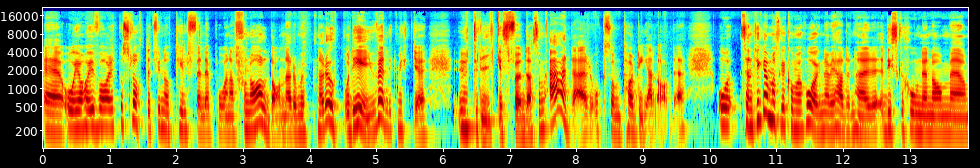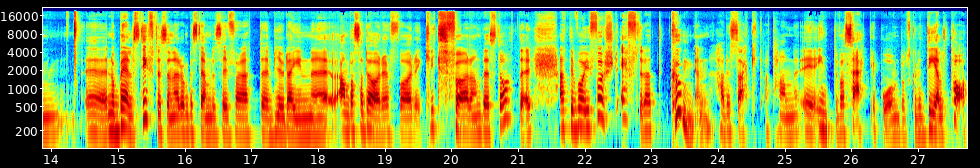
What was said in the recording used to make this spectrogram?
Eh, och jag har ju varit på slottet vid något tillfälle på nationaldagen när de öppnar upp och det är ju väldigt mycket utrikesfödda som är där och som tar del av det. Och sen tycker jag man ska komma ihåg när vi hade den här diskussionen om eh, Nobelstiftelsen när de bestämde sig för att bjuda in ambassadörer ambassadörer för krigsförande stater. Att det var ju först efter att kungen hade sagt att han eh, inte var säker på om de skulle delta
